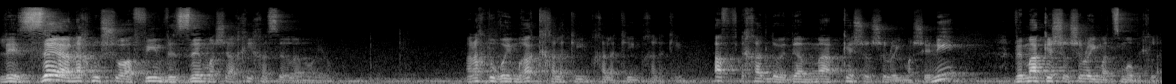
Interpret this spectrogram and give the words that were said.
לזה אנחנו שואפים וזה מה שהכי חסר לנו היום. אנחנו רואים רק חלקים, חלקים, חלקים. אף אחד לא יודע מה הקשר שלו עם השני ומה הקשר שלו עם עצמו בכלל.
